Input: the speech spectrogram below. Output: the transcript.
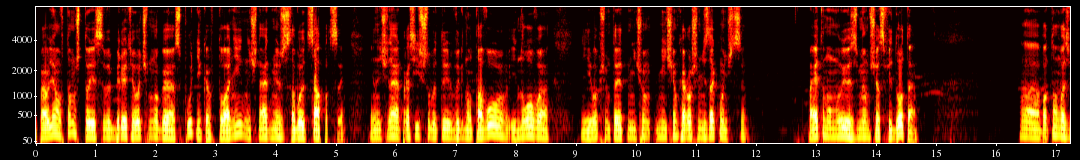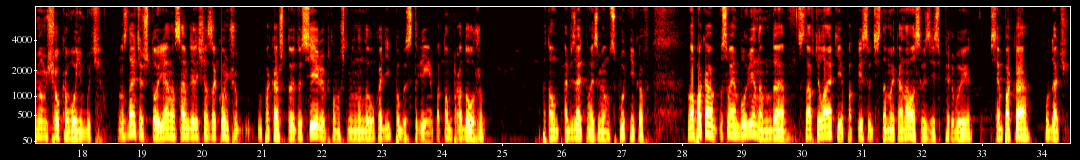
Проблема в том, что если вы берете очень много спутников, то они начинают между собой цапаться. И начинают просить, чтобы ты выгнал того, иного. И, в общем-то, это ничем, ничем хорошим не закончится. Поэтому мы возьмем сейчас Федота. А потом возьмем еще кого-нибудь. Ну, знаете что, я на самом деле сейчас закончу пока что эту серию, потому что мне надо уходить побыстрее. Потом продолжим. Потом обязательно возьмем спутников. Ну а пока с вами был Веном, да. Ставьте лайки, подписывайтесь на мой канал, если вы здесь впервые. Всем пока, удачи!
